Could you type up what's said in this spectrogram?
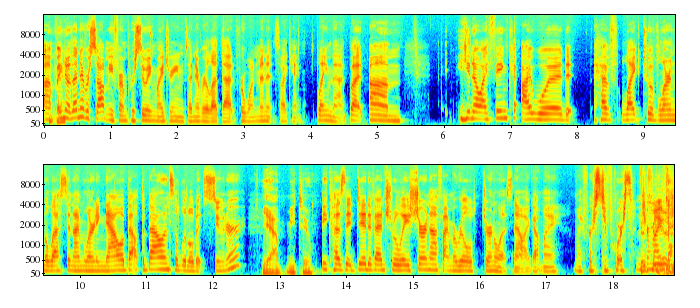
um, Okay. you know, that never stopped me from pursuing my dreams. I never let that for one minute. So I can't blame that. But, um, you know, I think I would have liked to have learned the lesson I'm learning now about the balance a little bit sooner yeah, me too. because it did eventually. Sure enough, I'm a real journalist now. I got my my first divorce under for my you. belt.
